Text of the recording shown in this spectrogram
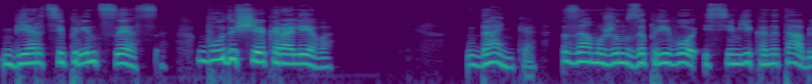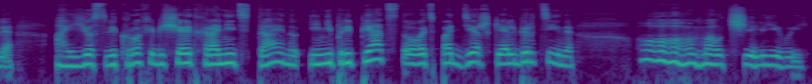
Берти — принцесса, будущая королева. Данька замужем за Приво из семьи Конетабля, а ее свекровь обещает хранить тайну и не препятствовать поддержке Альбертины. О, молчаливый!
